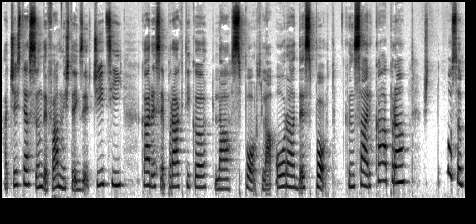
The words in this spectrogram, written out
Acestea sunt, de fapt, niște exerciții care se practică la sport, la ora de sport. Când sari capra, o să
